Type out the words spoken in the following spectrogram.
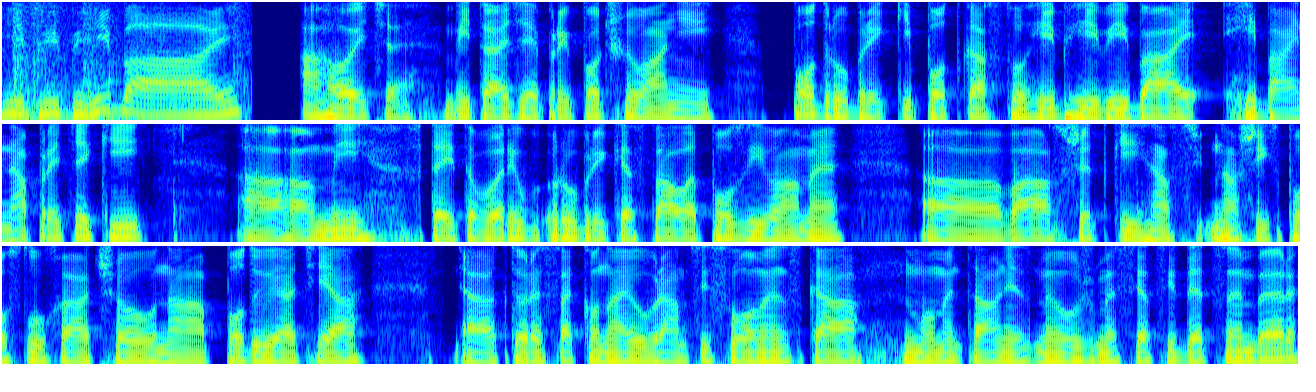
Hip, hip, hibaj. Ahojte, vítajte pri počúvaní podrubriky podcastu Hip Hip Hibaj, Hibaj na preteky. A my v tejto rubrike stále pozývame vás všetkých našich poslucháčov na podujatia, ktoré sa konajú v rámci Slovenska. Momentálne sme už v mesiaci december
